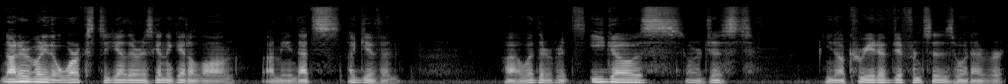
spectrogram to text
not everybody that works together is gonna get along. I mean, that's a given. Uh, whether it's egos or just, you know, creative differences, whatever.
